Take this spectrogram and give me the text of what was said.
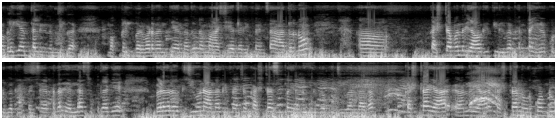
ಮಗಳಿಗೆ ಅಂತಲ್ಲ ರೀ ನಮಗೆ ಮಕ್ಕಳಿಗೆ ಬರಬಾರ್ದಂತೆ ಅನ್ನೋದು ನಮ್ಮ ಆಸೆ ಅದ ರೀ ಫ್ರೆಂಡ್ಸ ಆದ್ರೂ ಕಷ್ಟ ಬಂದ್ರೆ ಯಾವ ರೀತಿ ಇರ್ಬೇಕಂತ ಹೇಳ್ಕೊಡ್ಬೇಕು ರೀ ಫ್ರೆಂಡ್ಸ್. ಯಾಕಂದ್ರೆ ಎಲ್ಲ ಸುಖದಾಗೆ ಬೆಳೆದ್ರೆ ಜೀವನ ಅನ್ನಲ್ಲ ರೀ ಫ್ರೆಂಡ್ಸ್. ಕಷ್ಟ, ಸುಖ ಎರಡೂ ಇರಬೇಕು ಜೀವನದಾಗ. ಕಷ್ಟ ಯಾ, ಅಂದ್ರೆ ಯಾರು ಕಷ್ಟ ನೋಡಿಕೊಂಡು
